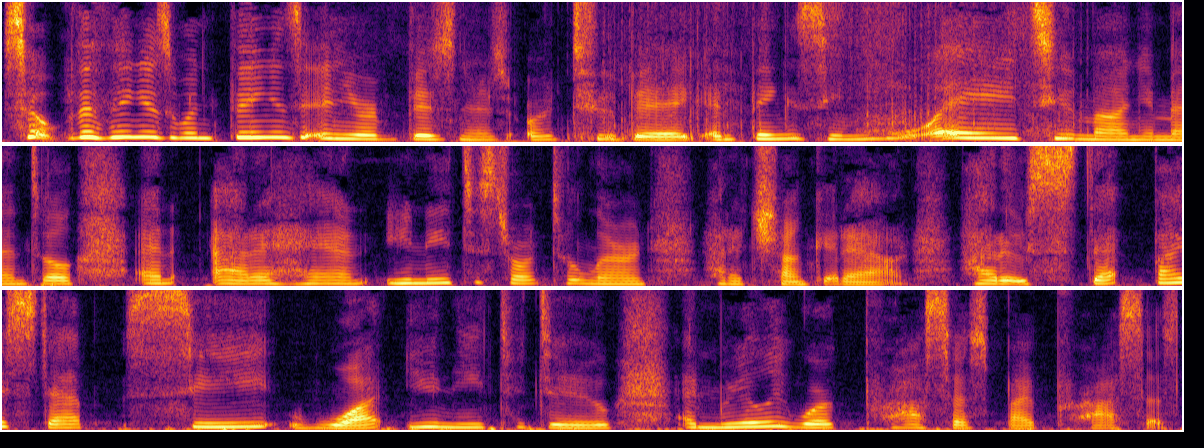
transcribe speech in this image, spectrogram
So the thing is, when things in your business are too big and things seem way too monumental and out of hand, you need to start to learn how to chunk it out, how to step by step see what you need to do and really work process by process.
